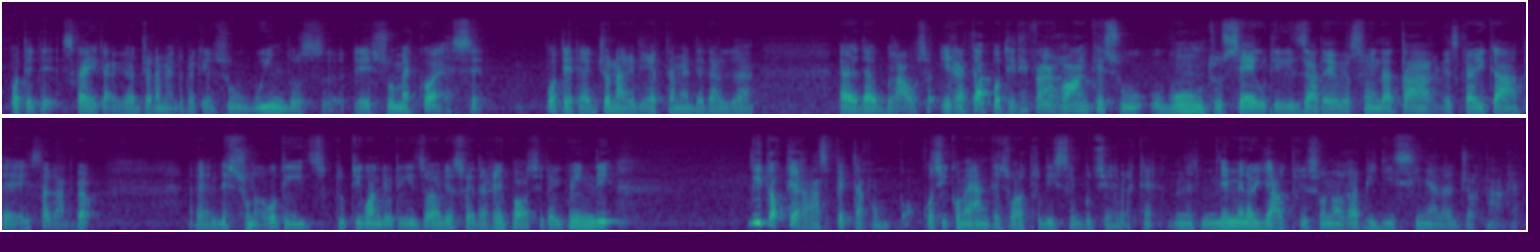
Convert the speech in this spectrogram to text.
potete scaricare l'aggiornamento perché su Windows e su macOS potete aggiornare direttamente dal, eh, dal browser. In realtà potete farlo anche su Ubuntu se utilizzate le versioni da target, scaricate e installate, però eh, nessuno lo utilizza, tutti quanti utilizzano la versione da repository, quindi vi toccherà aspettare un po', così come anche su altre distribuzioni, perché nemmeno gli altri sono rapidissimi ad aggiornare.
